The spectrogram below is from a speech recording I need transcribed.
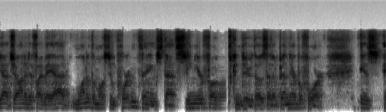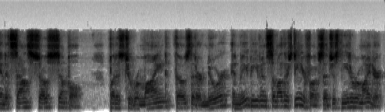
Yeah, John, and if I may add, one of the most important things that senior folks can do, those that have been there before, is, and it sounds so simple, but is to remind those that are newer and maybe even some other senior folks that just need a reminder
